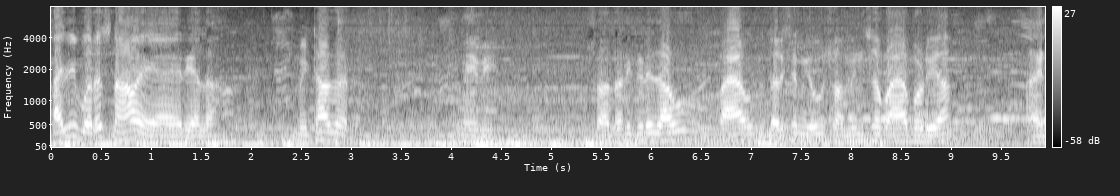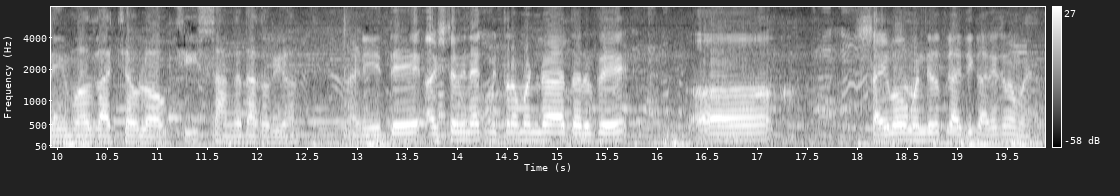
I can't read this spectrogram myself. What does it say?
काहीतरी बरंच नाव आहे या एरियाला. मिठागर मे बी सो आता तिकडे जाऊ पाया दर्शन घेऊ स्वामींचं पाया पडूया. आणि मग आजच्या ब्लॉगची सांगता करूया. आणि ते अष्टविनायक मित्रमंडळातर्फे साईबाबा मंदिरात काहीतरी कार्यक्रम आहे.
